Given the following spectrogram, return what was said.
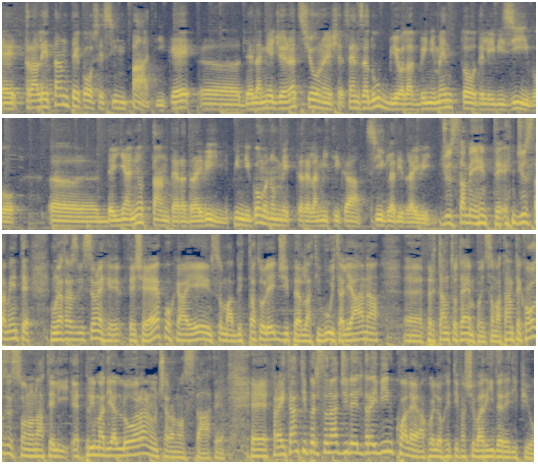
eh, tra le tante cose simpatiche eh, della mia generazione c'è senza dubbio l'avvenimento televisivo eh, degli anni 80 era Drive-In, quindi come non mettere la mitica sigla di Drive-In? Giustamente, giustamente una trasmissione che fece epoca e insomma ha dettato leggi per la TV italiana eh, per tanto tempo, insomma tante cose sono nate lì e prima di allora non c'erano state. Eh, fra i tanti personaggi del drive-in qual era quello che ti faceva ridere di più?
